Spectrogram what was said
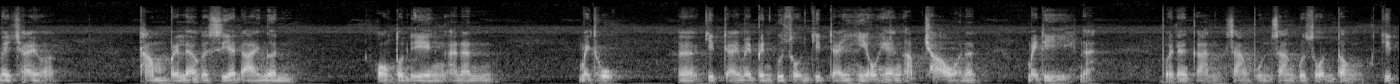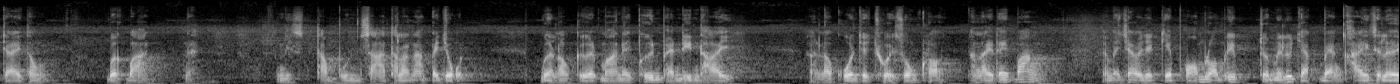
ไม่ใช่ว่าทำไปแล้วก็เสียดายเงิน ของตนเอง อันนั้นไม่ถูกจิตใจไม่เป็นกุศลจิตใจเหี่ยวแห้งอับเฉาอันนั้นไม่ดีนะเพราะนั้นการสร้างบุญสร้างกุศลต้องจิตใจต้องเบิกบานนะนี่ทำบุญสาธารณประโยชน์ เมื่อเราเกิดมาในพื้นแผ่นดินไทย เราควรจะช่วยสงเคราะห์อะไรได้บ้าง ไม่ใช่ว่าจะเก็บหอมรอมริบจนไม่รู้จักแบ่งใครจะเลย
